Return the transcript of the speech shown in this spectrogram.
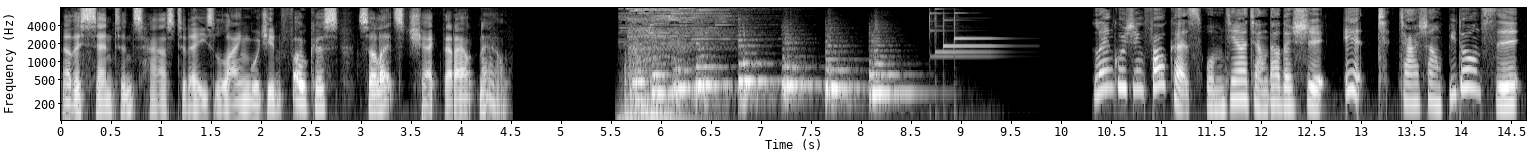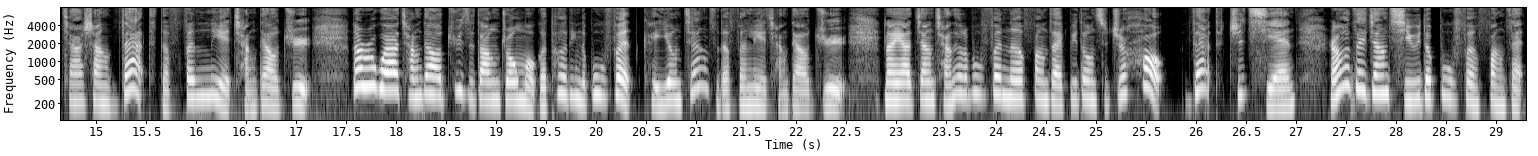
Now, this sentence has today's language in focus, so let's check that out now. Language in focus，我们今天要讲到的是 it 加上 be 动词加上 that 的分裂强调句。那如果要强调句子当中某个特定的部分，可以用这样子的分裂强调句。那要将强调的部分呢放在 be 动词之后。That 之前，然后再将其余的部分放在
